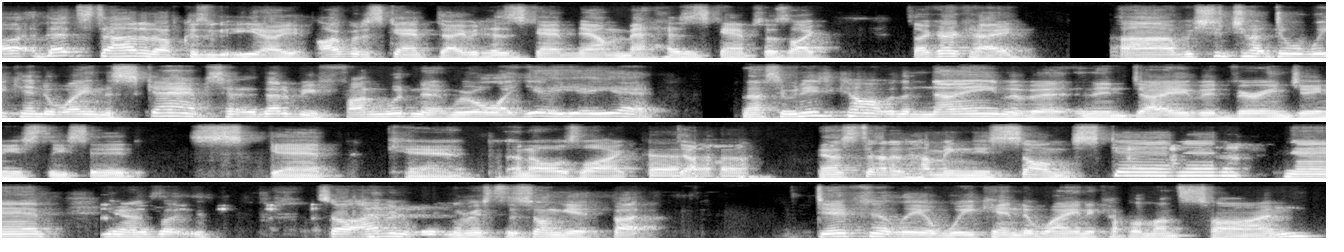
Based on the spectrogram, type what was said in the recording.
I that started off because you know I've got a scamp. David has a scamp now. Matt has a scamp. So it's like it's like okay, uh, we should try to do a weekend away in the scamps. Hey, That'd be fun, wouldn't it? And we are all like, yeah, yeah, yeah. And I said we need to come up with a name of it. And then David very ingeniously said Scamp Camp, and I was like, done. Now I started humming this song, Scamp Camp. You know, like so I haven't written the rest of the song yet, but definitely a weekend away in a couple of months' time.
